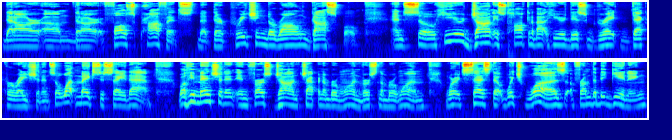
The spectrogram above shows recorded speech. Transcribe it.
that are um, that are false prophets that they're preaching the wrong gospel and so here John is talking about here this great declaration. And so what makes you say that? Well, he mentioned it in First John chapter number 1 verse number 1 where it says that which was from the beginning,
